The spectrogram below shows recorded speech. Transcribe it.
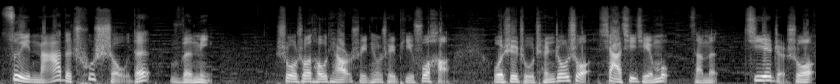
最拿得出手的文明。说说头条，谁听谁皮肤好。我是主持人周硕，下期节目咱们接着说。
